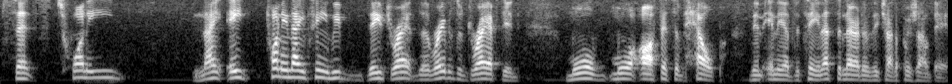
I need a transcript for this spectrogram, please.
since 2019, we've they've drafted the Ravens have drafted more more offensive help than any other team. That's the narrative they try to push out there.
